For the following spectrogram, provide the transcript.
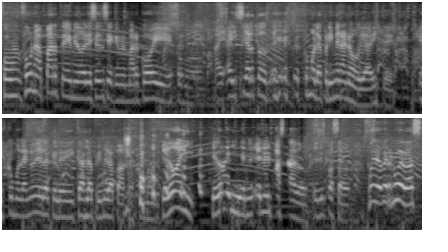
fue, fue una parte de mi adolescencia que me marcó y es como, hay, ciertos, es, como la primera novia, ¿viste? Es como la novia a la que le dedicas la primera paja, es como, quedó ahí, quedó ahí en, en el pasado, en el pasado. Puede haber nuevas,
